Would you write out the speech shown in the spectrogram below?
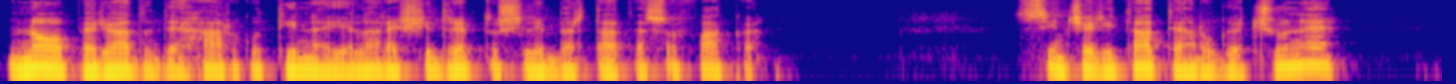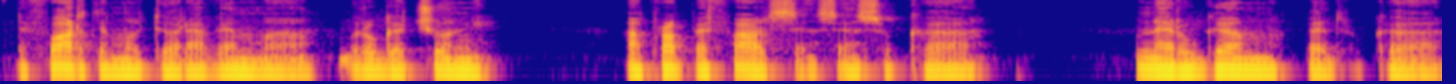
nouă perioadă de har cu tine, el are și dreptul și libertatea să o facă. sinceritatea în rugăciune. De foarte multe ori avem uh, rugăciuni aproape false, în sensul că ne rugăm pentru că,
